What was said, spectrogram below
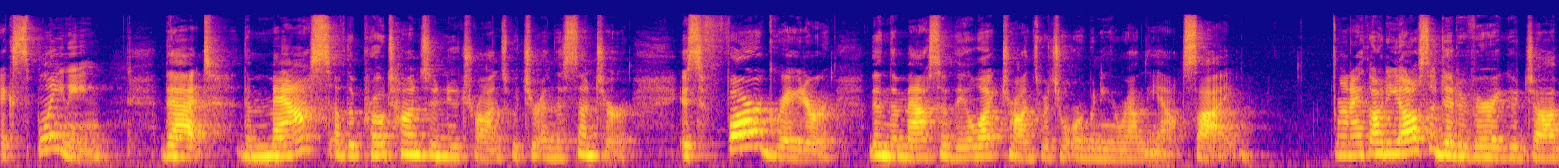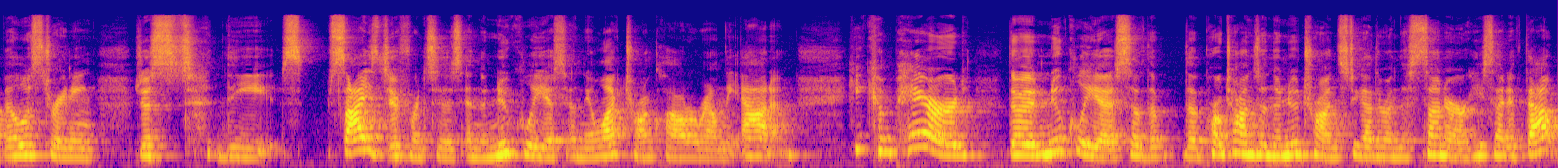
explaining that the mass of the protons and neutrons, which are in the center, is far greater than the mass of the electrons, which are orbiting around the outside. And I thought he also did a very good job illustrating just the size differences in the nucleus and the electron cloud around the atom. He compared the nucleus of the, the protons and the neutrons together in the center. He said if that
